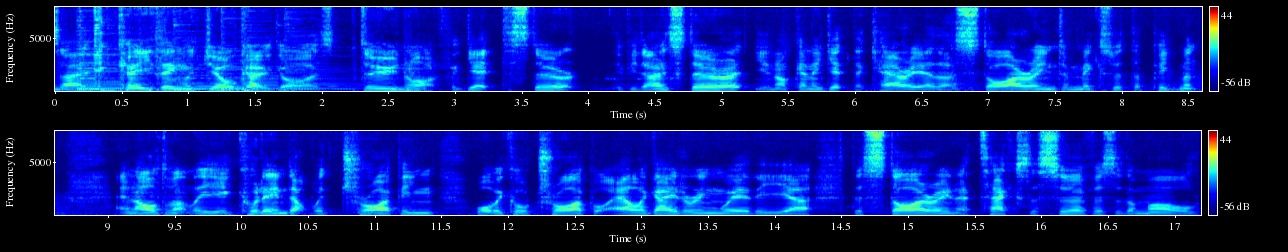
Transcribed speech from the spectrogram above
So, key thing with gel coat, guys, do not forget to stir it. If you don't stir it, you're not going to get the carrier, the styrene to mix with the pigment, and ultimately you could end up with triping, what we call tripe or alligatoring, where the uh, the styrene attacks the surface of the mold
